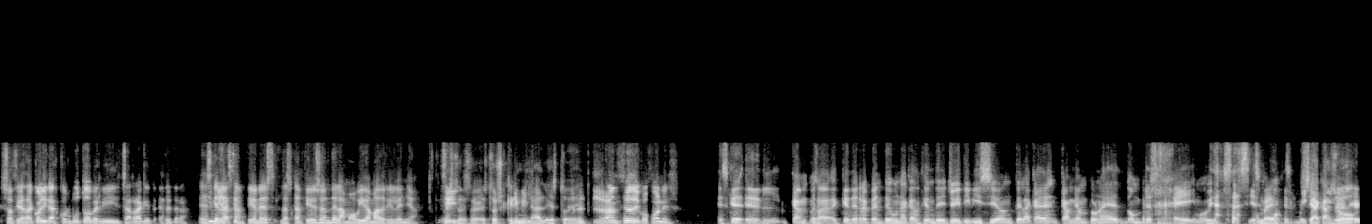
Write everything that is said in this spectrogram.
Sociedad Alcohólica, Escorbuto, Berry Charrac, etc. Es que las canciones, las canciones son de la movida madrileña. Sí. Esto, es, esto es criminal, esto, ¿eh? Rancio de cojones. Es que, el, cam- o sea, que de repente una canción de Joy Division te la ca- cambian por una de hombres G y movidas así. Es, Hombre, como- es muy si acaso ¿eh?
